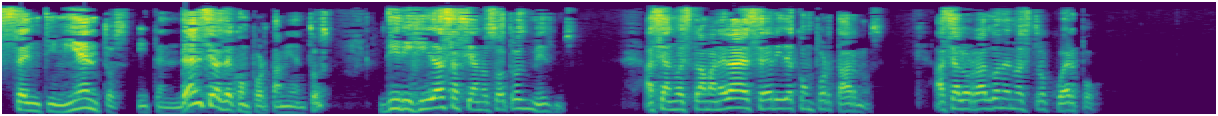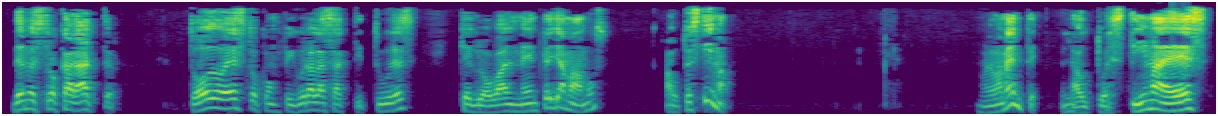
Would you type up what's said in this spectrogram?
sentimientos y tendencias de comportamientos dirigidas hacia nosotros mismos, hacia nuestra manera de ser y de comportarnos, hacia los rasgos de nuestro cuerpo, de nuestro carácter. Todo esto configura las actitudes que globalmente llamamos autoestima. Nuevamente, la autoestima es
